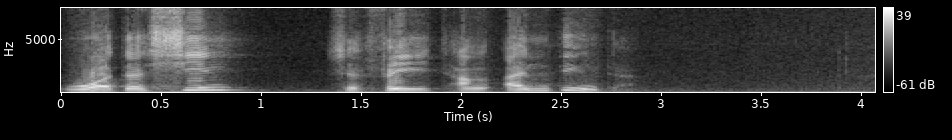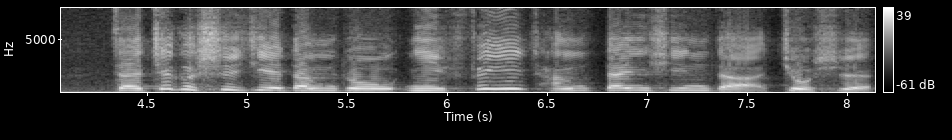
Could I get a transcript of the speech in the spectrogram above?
我的心是非常安定的。在这个世界当中，你非常担心的就是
